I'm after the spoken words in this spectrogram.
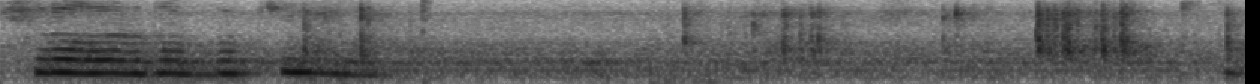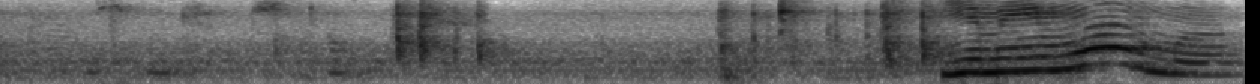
Şuraları da bakayım mı? Yemeğin var mı?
